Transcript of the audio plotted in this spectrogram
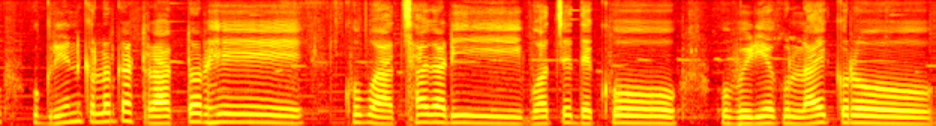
वो ग्रीन कलर का ट्रैक्टर है। खूब अच्छा गाड़ी, बच्चे देखो, वो वीडियो को लाइक करो।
